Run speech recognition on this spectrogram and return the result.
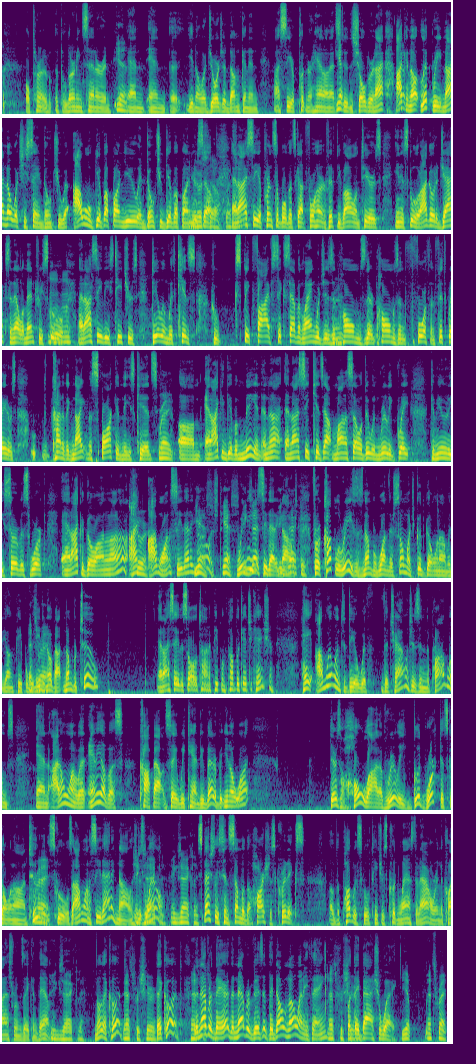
Alternative at the Learning Center, and Yeah. and and uh, you know, a Georgia Duncan, and I see her putting her hand on that Yep. student's shoulder, and I I can lip read, and I know what she's saying. Don't you? I won't give up on you, and don't you give up on yourself. yourself, And I see a principal that's got 450 volunteers in his school, or I go to Jackson Elementary School, Mm-hmm. and I see these teachers dealing with kids who speak five, six, seven languages in homes, their homes and fourth and fifth graders, kind of igniting a spark in these kids. Right. Um, and I can give a million, and I, and I see kids out in Monticello doing really great community service work, and I could go on and on and on. I, Sure. I want to see that acknowledged. yes, yes We need to see that acknowledged exactly. for a couple of reasons. Number one, there's so much good going on with young people That's we need to know about. Number two, and I say this all the time to people in public education. Hey, I'm willing to deal with the challenges and the problems, and I don't want to let any of us cop out and say we can't do better. But you know what? There's a whole lot of really good work that's going on too in the schools. I want to see that acknowledged as well, Exactly. especially since some of the harshest critics of the public school teachers couldn't last an hour in the classrooms they condemn. Exactly. No, they couldn't. That's for sure. They couldn't. They're for never there. They never visit. They don't know anything. That's for sure. But they bash away. Yep. That's right.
